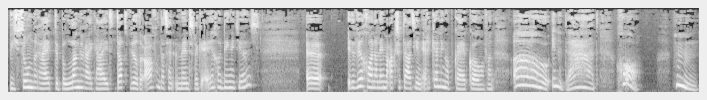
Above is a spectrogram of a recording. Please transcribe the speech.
bijzonderheid, de belangrijkheid, dat wil eraf, want dat zijn menselijke ego-dingetjes. Uh, er wil gewoon alleen maar acceptatie en erkenning op komen van, oh, inderdaad, goh, hmm,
